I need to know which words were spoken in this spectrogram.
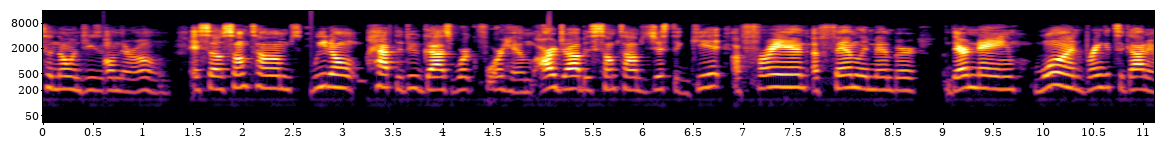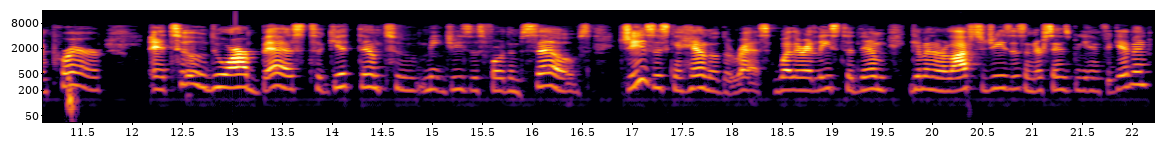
to knowing Jesus on their own. And so sometimes we don't have to do God's work for him. Our job is sometimes just to get a friend, a family member, their name, one, bring it to God in prayer, and two, do our best to get them to meet Jesus for themselves. Jesus can handle the rest, whether it leads to them giving their lives to Jesus and their sins being forgiven,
